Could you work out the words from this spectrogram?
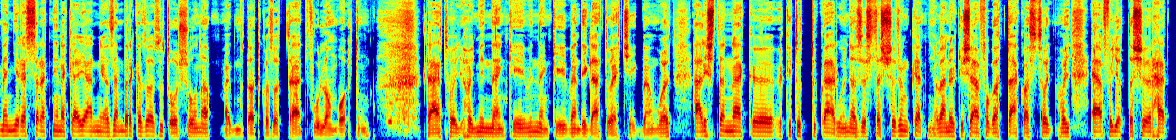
mennyire szeretnének eljárni az emberek, ez az utolsó nap megmutatkozott, tehát fullon voltunk. Tehát, hogy, hogy mindenki, mindenki vendéglátó egységben volt. Hál' Istennek ki tudtuk árulni az összes sörünket, nyilván ők is elfogadták azt, hogy, hogy elfogyott a sör, hát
